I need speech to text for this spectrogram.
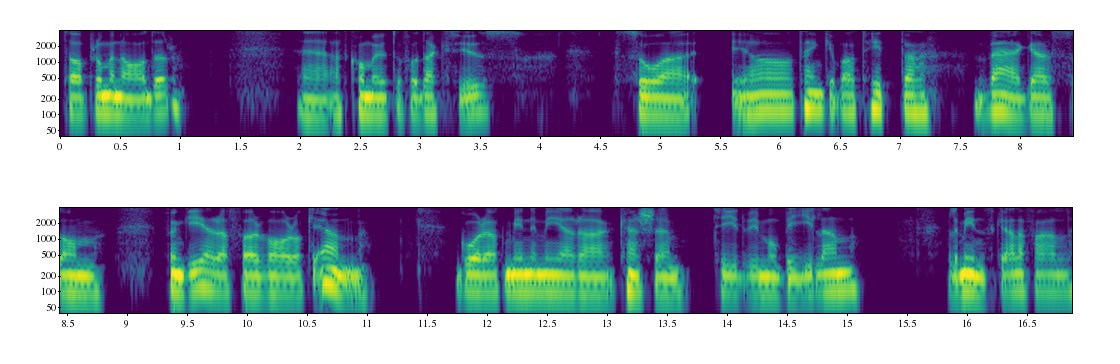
ta promenader, eh, att komma ut och få dagsljus. Så jag tänker bara att hitta vägar som fungerar för var och en. Går det att minimera kanske tid vid mobilen? Eller minska i alla fall.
